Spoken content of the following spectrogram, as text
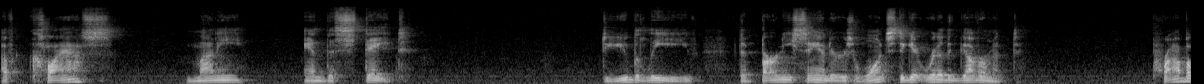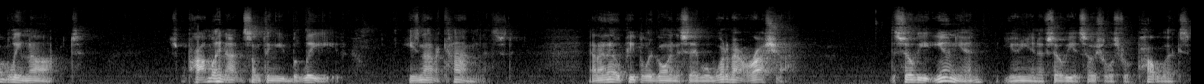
of class, money, and the state. Do you believe that Bernie Sanders wants to get rid of the government? Probably not. It's probably not something you believe. He's not a communist. And I know people are going to say, well, what about Russia? The Soviet Union, Union of Soviet Socialist Republics,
